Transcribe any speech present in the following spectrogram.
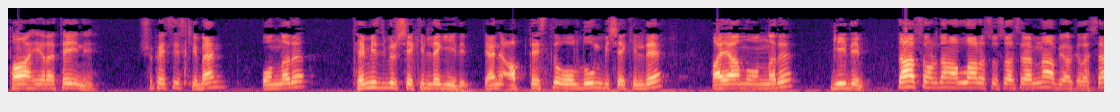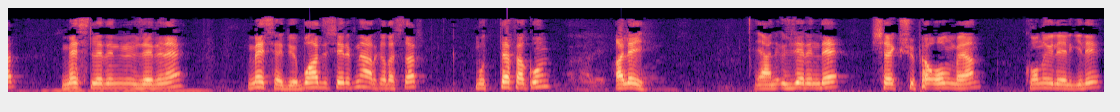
tahireteyni. Şüphesiz ki ben onları temiz bir şekilde giydim. Yani abdestli olduğum bir şekilde ayağımı onları giydim. Daha sonradan Allah Resulü sallallahu aleyhi ve sellem ne yapıyor arkadaşlar? Meslerinin üzerine mes ediyor. Bu hadis-i şerif ne arkadaşlar? Muttefakun aleyh. Yani üzerinde şek şüphe olmayan konuyla ilgili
